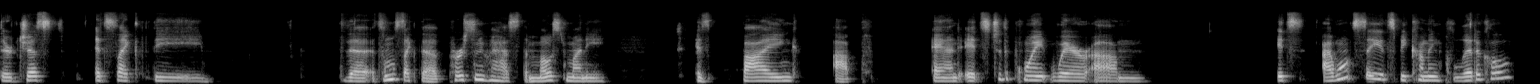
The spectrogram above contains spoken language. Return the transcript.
They're just, it's like the, the, it's almost like the person who has the most money is buying up. And it's to the point where um, it's, I won't say it's becoming political,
